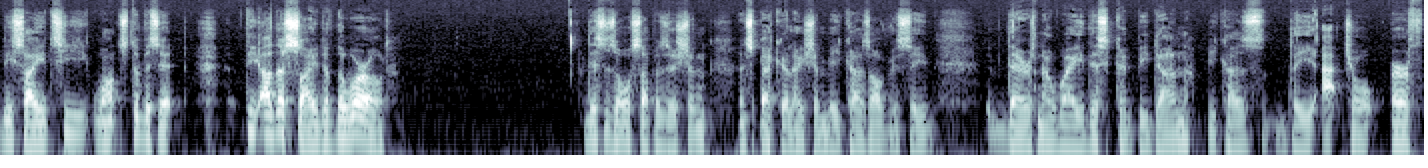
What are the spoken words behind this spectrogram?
decides he wants to visit the other side of the world. This is all supposition and speculation because obviously there's no way this could be done because the actual Earth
